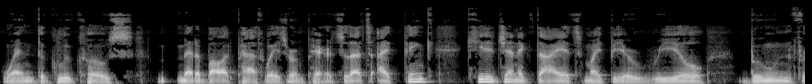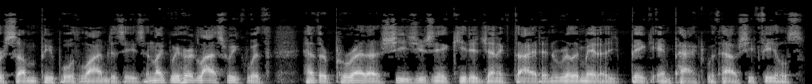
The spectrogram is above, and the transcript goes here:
when the glucose metabolic pathways are impaired. So that's, I think ketogenic diets might be a real boon for some people with Lyme disease. And like we heard last week with Heather Peretta, she's using a ketogenic diet and really made a big impact with how she feels.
